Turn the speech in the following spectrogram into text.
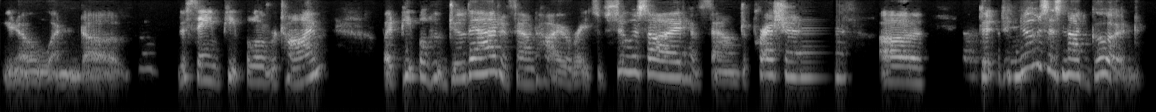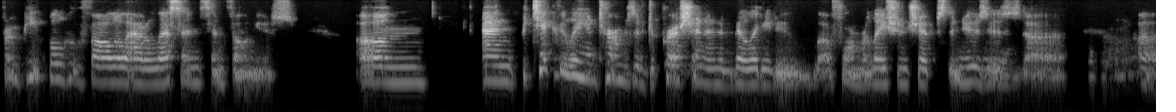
you know and uh, the same people over time. But people who do that have found higher rates of suicide, have found depression. The, the, news is not good from people who follow adolescents and phone use. Um, and particularly in terms of depression and ability to uh, form relationships, the news is uh, uh,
